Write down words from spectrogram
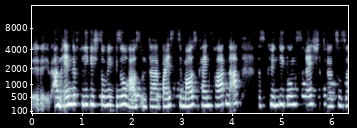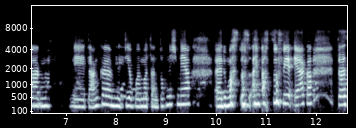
äh, am Ende fliege ich sowieso raus und da beißt die Maus keinen Faden ab. Das Kündigungsrecht äh, zu sagen, nee, danke, mit dir wollen wir dann doch nicht mehr. Äh, du machst uns einfach zu viel Ärger. Dass,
